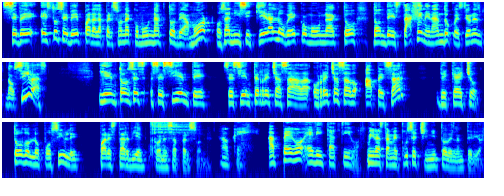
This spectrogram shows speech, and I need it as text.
se ve, esto se ve para la persona como un acto de amor, o sea, ni siquiera lo ve como un acto donde está generando cuestiones nocivas. Y entonces se siente, se siente rechazada o rechazado a pesar de que ha hecho todo lo posible para estar bien con esa persona. Ok. Apego evitativo. Mira, hasta me puse chinito del anterior.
